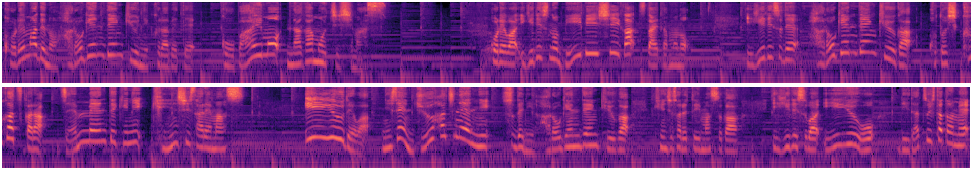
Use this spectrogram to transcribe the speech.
これまでのハロゲン電球に比べて5倍も長持ちします。これはイギリスの BBC が伝えたもの。イギリスでハロゲン電球が今年9月から全面的に禁止されます。EU では2018年にすでにハロゲン電球が禁止されていますがイギリスは EU を離脱したため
